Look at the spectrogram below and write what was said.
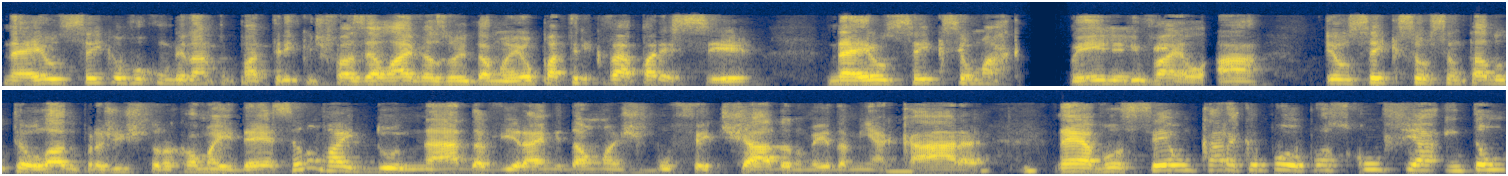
Né? Eu sei que eu vou combinar com o Patrick de fazer live às 8 da manhã, o Patrick vai aparecer. Né? Eu sei que se eu marcar com ele, ele vai lá. Eu sei que se eu sentar do teu lado para a gente trocar uma ideia, você não vai do nada virar e me dar umas bufeteadas no meio da minha cara. Né? Você é um cara que pô, eu posso confiar. Então,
